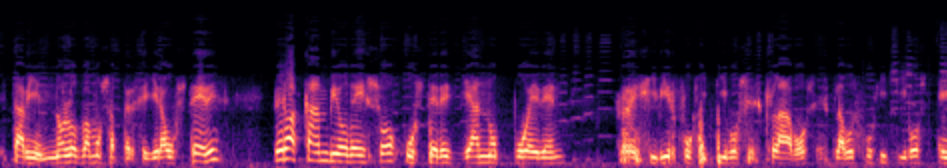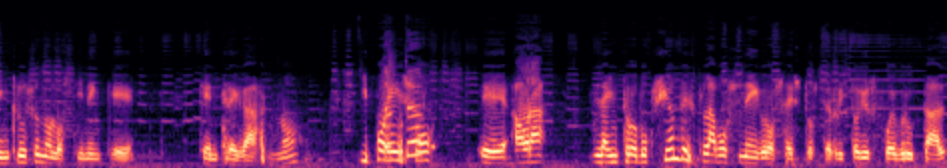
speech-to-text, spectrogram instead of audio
está bien, no los vamos a perseguir a ustedes, pero a cambio de eso ustedes ya no pueden recibir fugitivos esclavos, esclavos fugitivos, e incluso no los tienen que, entregar, ¿no? Y por eso, eh, ahora, la introducción de esclavos negros a estos territorios fue brutal,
